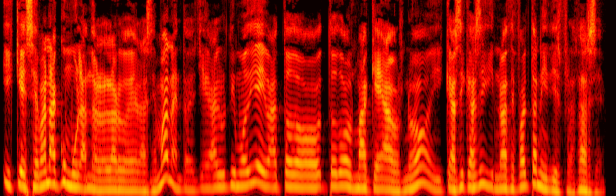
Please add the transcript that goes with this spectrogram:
y que se van acumulando a lo largo de la semana. Entonces llega el último día y va todo, todos maqueados, ¿no? Y casi casi no hace falta ni disfrazarse.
